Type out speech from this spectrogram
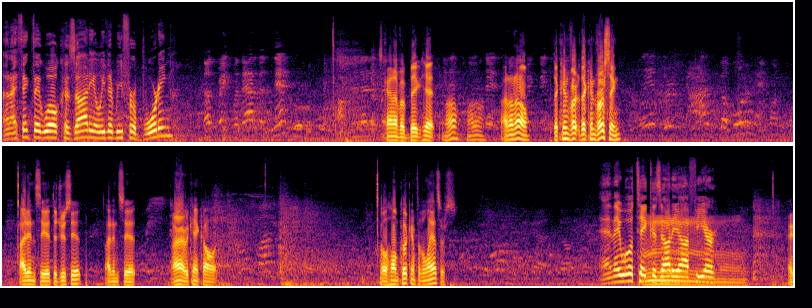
And I think they will. Kazadi will either be for boarding. It's kind of a big hit. Well, I don't- I don't know. They're, conver- they're conversing. I didn't see it. Did you see it? I didn't see it. All right, we can't call it. Well, home cooking for the Lancers. And they will take Kazadi off here. They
